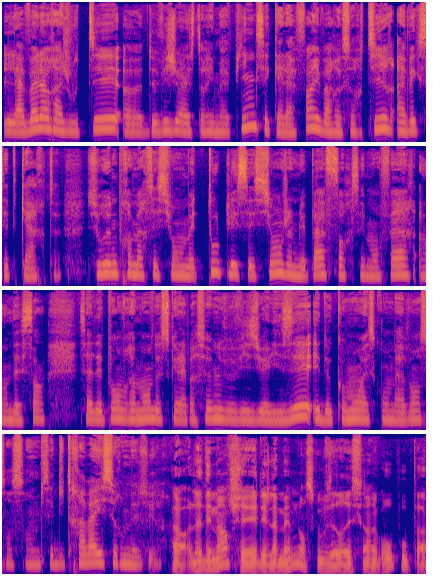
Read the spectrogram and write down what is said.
la valeur ajoutée euh, de Visual Story Mapping, c'est qu'à la fin, il va ressortir avec cette carte. Sur une première session, mais toutes les sessions, je ne vais pas forcément faire un dessin. Ça dépend vraiment de ce que la personne veut visualiser et de comment est-ce qu'on avance ensemble. C'est du travail sur mesure. Alors la démarche, elle est la même lorsque vous adressez un groupe ou pas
